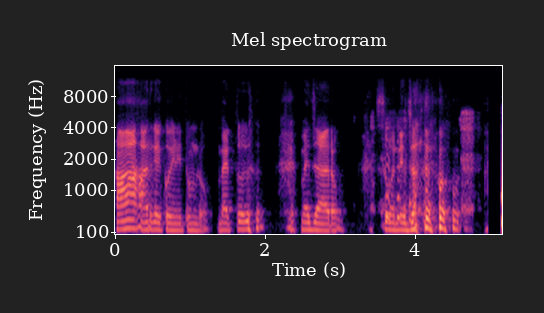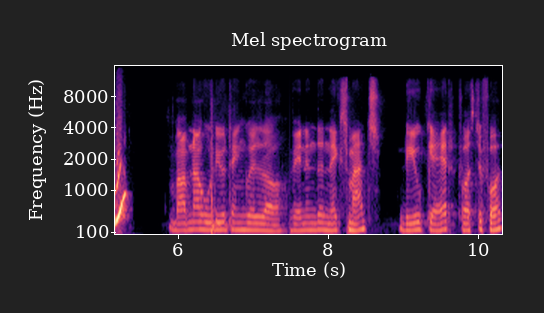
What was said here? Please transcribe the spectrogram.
हाँ हार गए कोई नहीं तुम लोग मैं तो मैं जा रहा हूँ सोने जा रहा हूँ Bhavna who do you think will uh, win in the next match do you care first of all?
